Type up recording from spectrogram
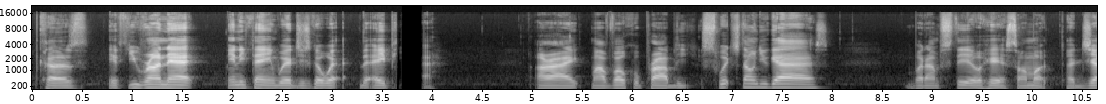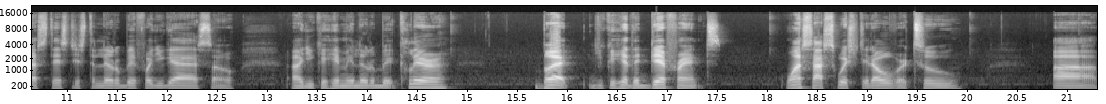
Because if you run that anything, we'll just go with the API. All right, my vocal probably switched on you guys, but I'm still here. So I'm gonna adjust this just a little bit for you guys so uh, you can hear me a little bit clearer. But you can hear the difference once I switched it over to uh,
